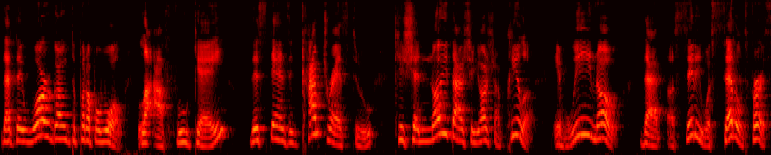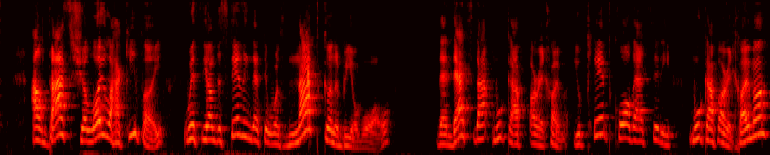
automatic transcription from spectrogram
that they were going to put up a wall. La'afuke. This stands in contrast to kishenoida sheyashav tchila. If we know that a city was settled first, al das shaloi lahakifai, with the understanding that there was not going to be a wall then that's not Mukaf Arichayma. You can't call that city Mukaf Arichayma,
